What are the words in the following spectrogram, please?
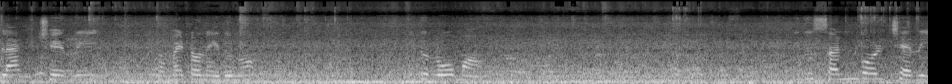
ಬ್ಲ್ಯಾಕ್ ಚೆರ್ರಿ ಟೊಮೆಟೊನೇ ಇದೂ ಇದು ರೋಮಾ ಇದು ಸನ್ ಗೋಲ್ಡ್ ಚೆರ್ರಿ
